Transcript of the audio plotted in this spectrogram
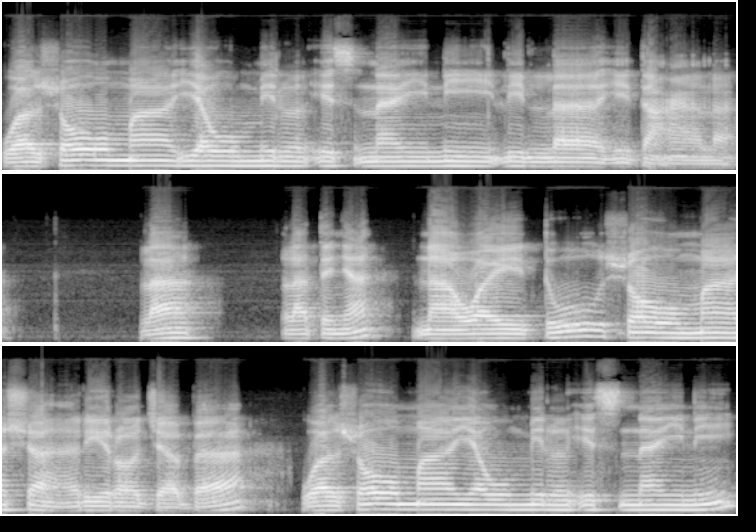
wa sawma yaumil isnaini lillahi ta'ala la latenya nawaitu sawma syahri rajaba wa sawma yaumil isnaini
